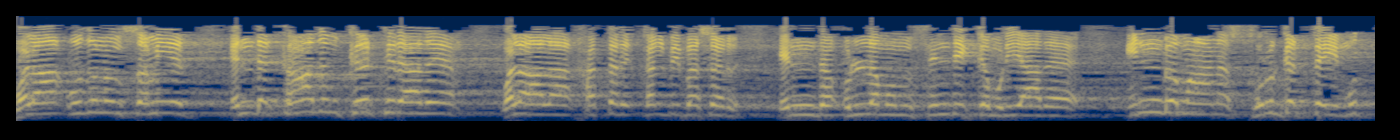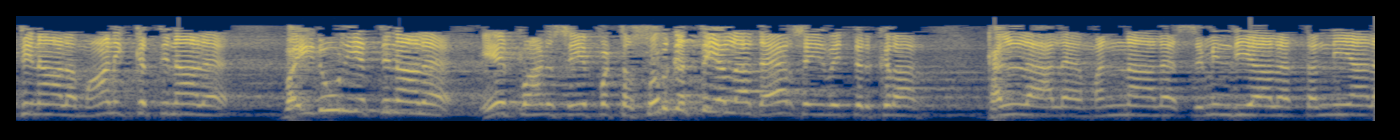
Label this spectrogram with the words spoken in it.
வலா உதுனும் சமயத் எந்த காதும் கேட்டிராத வலாலா ஹத்தர் கல்வி பசர். எந்த உள்ளமும் சிந்திக்க முடியாத இன்பமான சொர்க்கத்தை முத்தினால மாணிக்கத்தினால வைடூரியத்தினால ஏற்பாடு செய்யப்பட்ட சொர்க்கத்தை எல்லாம் தயார் செய்து வைத்திருக்கிறான். கல்லால மண்ணால சிமிந்தியால தண்ணியால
